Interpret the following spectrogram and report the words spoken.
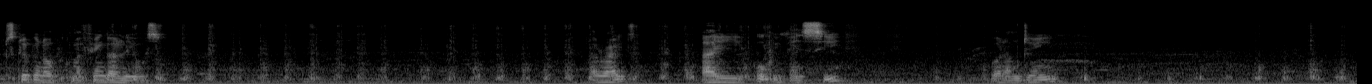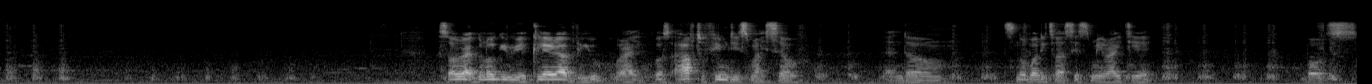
I'm scraping up with my fingernails. Alright I hope you can see what I'm doing. Sorry I cannot give you a clearer view right? Because I have to film this myself. And um, it's nobody to assist me right here. But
